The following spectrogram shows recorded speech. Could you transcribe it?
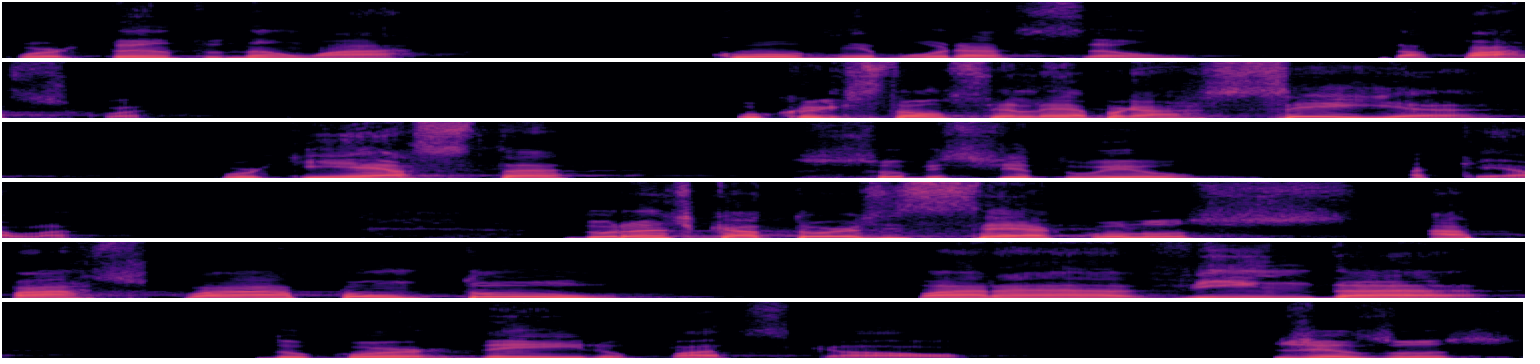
portanto, não há comemoração da Páscoa. O cristão celebra a ceia, porque esta substituiu aquela. Durante 14 séculos, a Páscoa apontou para a vinda do Cordeiro Pascal. Jesus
